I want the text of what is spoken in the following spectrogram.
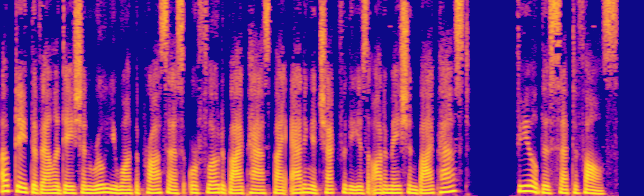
Update the validation rule you want the process or flow to bypass by adding a check for the is automation bypassed? Field is set to false.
